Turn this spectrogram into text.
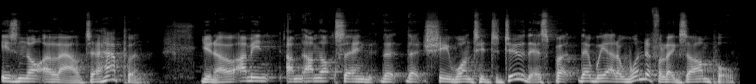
is not allowed to happen. You know, I mean, I'm, I'm not saying that, that she wanted to do this, but then we had a wonderful example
